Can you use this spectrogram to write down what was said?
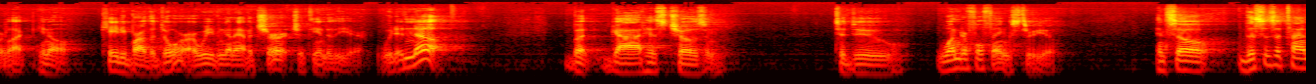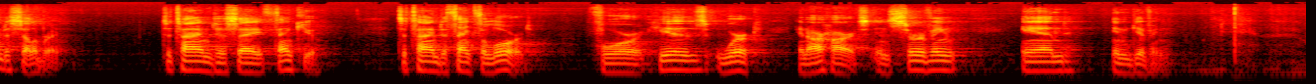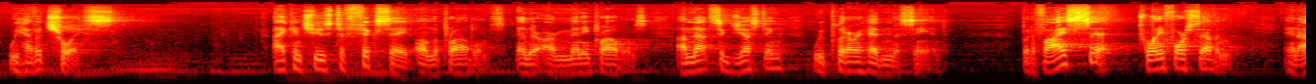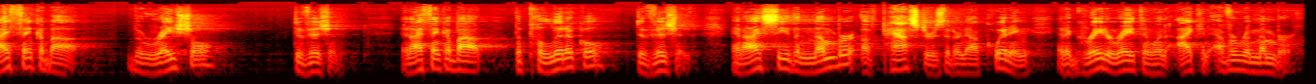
We're like, you know, Katie bar the door. Are we even going to have a church at the end of the year? We didn't know. But God has chosen to do wonderful things through you. And so this is a time to celebrate. It's a time to say thank you. It's a time to thank the Lord for his work in our hearts in serving and in giving. We have a choice. I can choose to fixate on the problems, and there are many problems. I'm not suggesting we put our head in the sand. But if I sit 24 7. And I think about the racial division, and I think about the political division, and I see the number of pastors that are now quitting at a greater rate than when I can ever remember.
